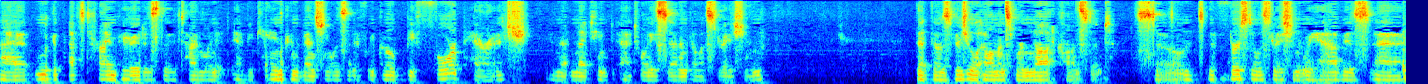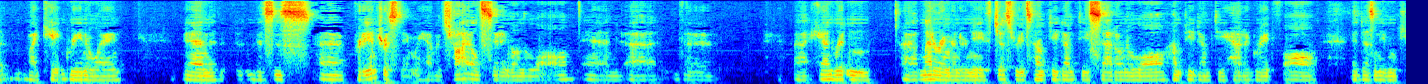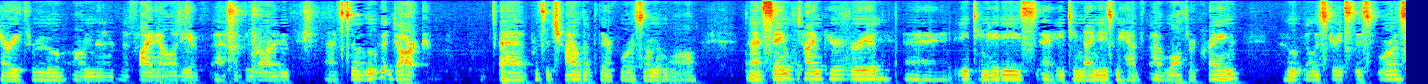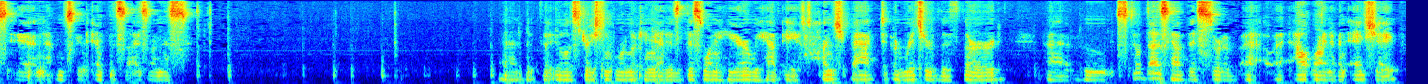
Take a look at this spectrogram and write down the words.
uh, look at that time period as the time when it uh, became conventional is that if we go before Parrish in that 1927 illustration, that those visual elements were not constant. So the first illustration we have is uh, by Kate Greenaway. And this is uh, pretty interesting. We have a child sitting on the wall, and uh, the uh, handwritten uh, lettering underneath just reads Humpty Dumpty sat on a wall, Humpty Dumpty had a great fall. It doesn't even carry through on the, the finality of, uh, of the rhyme. so a little bit dark. puts a child up there for us on the wall. Uh, same time period, uh, 1880s, uh, 1890s, we have uh, Walter Crane who illustrates this for us, and I'm just going to emphasize on this uh, that the illustration we're looking at is this one here. We have a hunchbacked Richard III uh, who still does have this sort of outline of an egg shape, uh,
